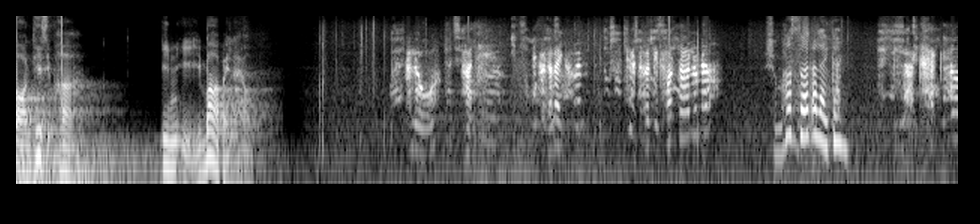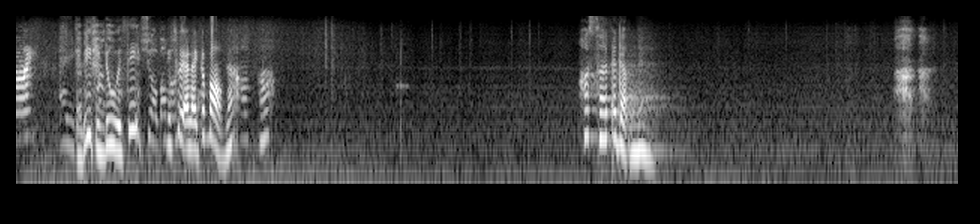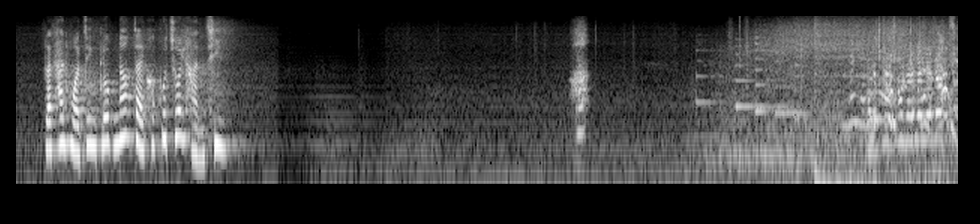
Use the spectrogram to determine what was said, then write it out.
ตอนที่สิบห้าอินอีบ้าไปแล้ว ฮัลโหลหานทีเกิดอะไรขึ้นชื่อเธอติดฮอตเซอร์แล้วนะฮอตเซิร์ชอะไรกันหลายแท็กเลยรีบไปดูสิให้ช่วยอะไรก็บอกนะฮะฮอตเซิร์ชอันดับหนึ่งประธานหัวจิงกรุ๊ปนอกใจเขาผู้ช่วยหันชิ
